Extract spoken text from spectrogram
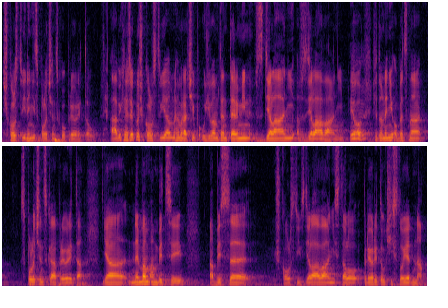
školství není společenskou prioritou. A abych neřekl školství, já mnohem radši používám ten termín vzdělání a vzdělávání. Jo? Mm-hmm. Že to není obecná společenská priorita. Já nemám ambici, aby se školství, vzdělávání stalo prioritou číslo jedna.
